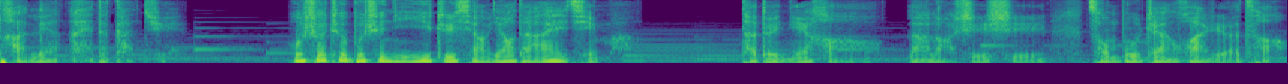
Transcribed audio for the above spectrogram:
谈恋爱的感觉。我说这不是你一直想要的爱情吗？他对你好。老老实实，从不沾花惹草，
